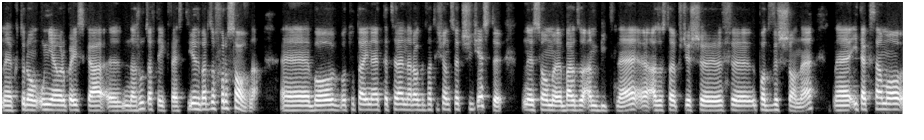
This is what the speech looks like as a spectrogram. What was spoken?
e, którą Unia Europejska e, narzuca w tej kwestii jest bardzo forsowna. Bo, bo tutaj nawet te cele na rok 2030 są bardzo ambitne, a zostały przecież podwyższone. I tak samo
